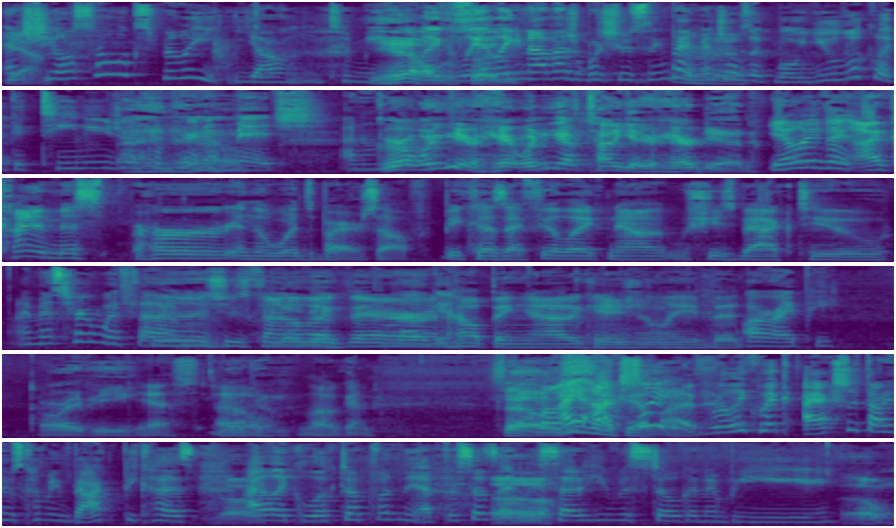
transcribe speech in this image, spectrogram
and Yeah. she also looks really young to me. Yeah, like of a lately, now that when she was sitting by Mitch, I was like, "Well, you look like a teenager I compared to. Mitch." I don't Girl, know. when do you get your hair? When do you have time to get your hair did? The only thing I kind of miss her in the woods by herself because I feel like now she's back to I miss her with um, eh, she's kind of like there and helping out occasionally, but R.I.P. R.I.P. yes, Logan. oh Logan. So Well, he I might be actually, alive. really quick, I actually thought he was coming back because Oh. I like looked up on the episodes and Oh. he said he was still gonna be oh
